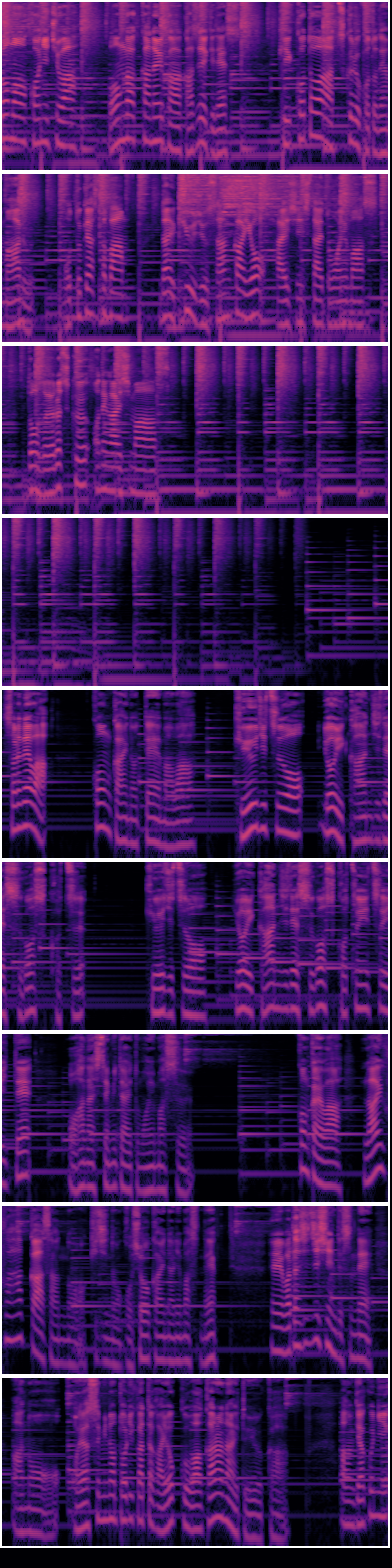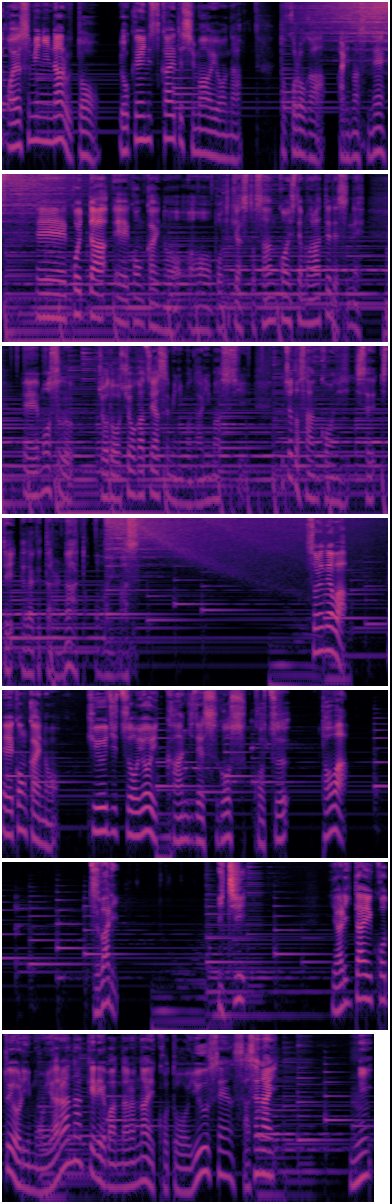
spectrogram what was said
どうもこんにちは。音楽家の湯川和之です。聞くことは作ることでもある。ポッドキャスト版第93回を配信したいと思います。どうぞよろしくお願いします。それでは今回のテーマは休日を良い感じで過ごすコツ。休日を良い感じで過ごすコツについてお話してみたいと思います。今回はライフハッカーさんの記事のご紹介になりますね、えー、私自身ですねあのお休みの取り方がよくわからないというかあの逆にお休みになると余計に使えてしまうようなところがありますね、えー、こういった、えー、今回のポッドキャスト参考にしてもらってですね、えー、もうすぐちょうどお正月休みにもなりますしちょっと参考にしていただけたらなと思います。それでは、えー、今回の休日を良い感じで過ごすコツとはズバリ1やりたいことよりもやらなければならないことを優先させない。2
